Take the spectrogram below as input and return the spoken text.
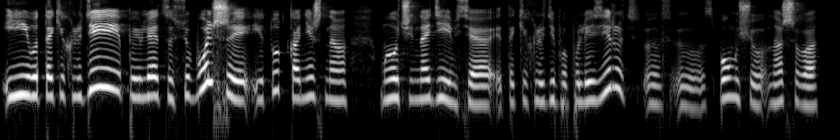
И вот таких людей появляется все больше. И тут, конечно, мы очень надеемся таких людей популяризировать э, э, с помощью нашего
